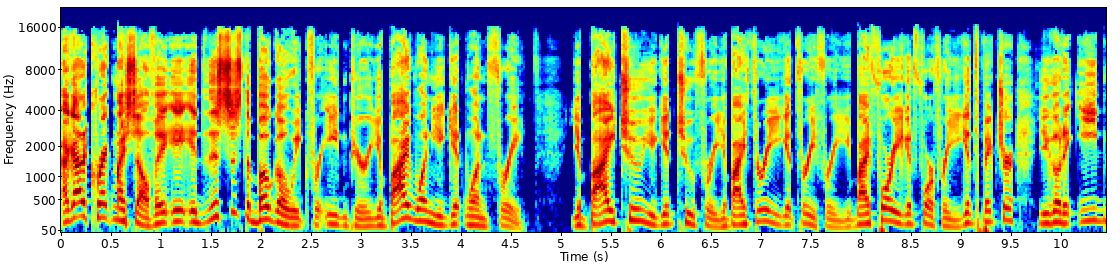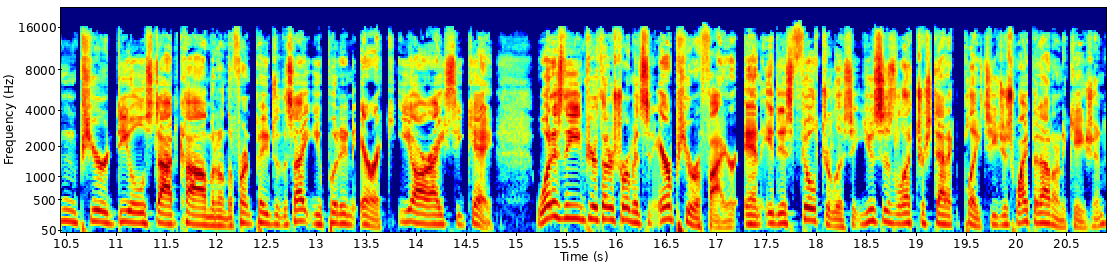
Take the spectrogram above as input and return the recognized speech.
I got to correct myself. It, it, this is the BOGO week for Eden Pure. You buy one, you get one free. You buy two, you get two free. You buy three, you get three free. You buy four, you get four free. You get the picture? You go to EdenPureDeals.com, and on the front page of the site, you put in Eric, E R I C K. What is the Eden Pure Thunderstorm? It's an air purifier, and it is filterless. It uses electrostatic plates. You just wipe it out on occasion,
